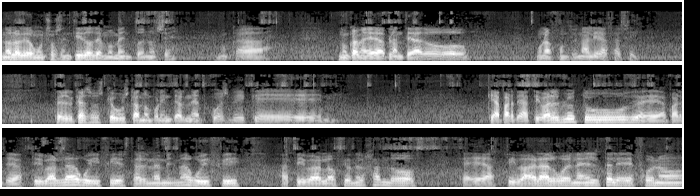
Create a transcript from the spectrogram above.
no le veo mucho sentido de momento, no sé. Nunca nunca me había planteado una funcionalidad así. Pero el caso es que buscando por internet pues vi que que aparte de activar el Bluetooth, eh, aparte de activar la Wi-Fi, estar en la misma Wi-Fi, activar la opción del handoff, eh, activar algo en el teléfono,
